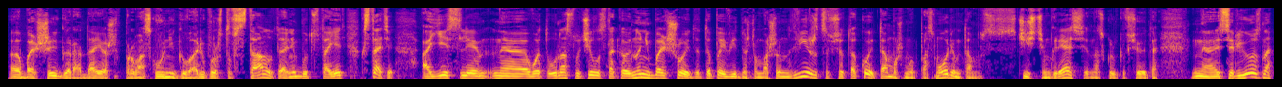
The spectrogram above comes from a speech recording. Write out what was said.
Э, большие города, я уж про Москву не говорю, просто встанут, и они будут стоять. Кстати, а если э, вот у нас случилось такое, ну, небольшое ДТП, видно, что машина движется, все такое, там уж мы посмотрим, там чистим грязь, насколько все это серьезно.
